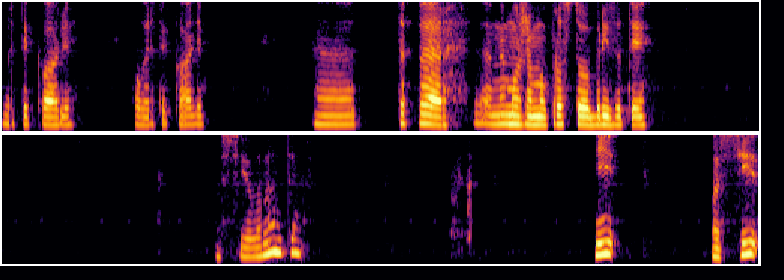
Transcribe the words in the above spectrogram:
вертикалі. По вертикалі. Е, Тепер ми можемо просто обрізати ці елементи. І ось ці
